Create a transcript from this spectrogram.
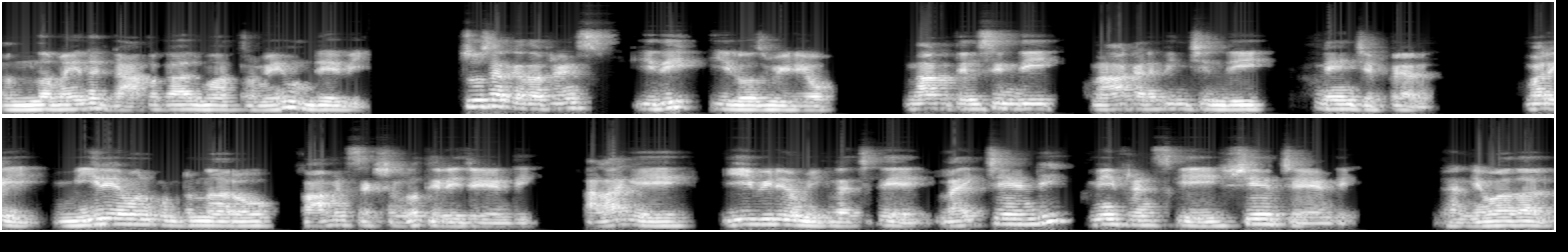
అందమైన జ్ఞాపకాలు మాత్రమే ఉండేవి. చూశారు కదా ఫ్రెండ్స్ ఇది ఈ రోజు వీడియో. నాకు తెలిసింది నాకు అనిపించింది నేను చెప్పాను. మరి మీరేమనుకుంటున్నారో కామెంట్ సెక్షన్లో తెలియజేయండి. అలాగే ఈ వీడియో మీకు నచ్చితే లైక్ చేయండి మీ ఫ్రెండ్స్కి షేర్ చేయండి. ధన్యవాదాలు.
